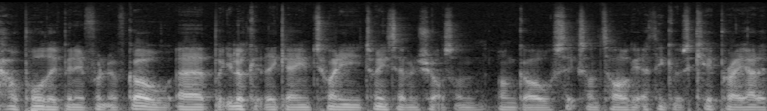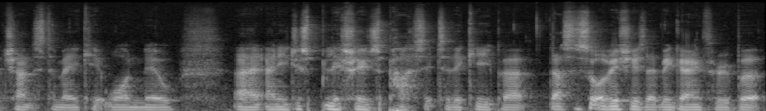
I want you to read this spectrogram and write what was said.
how poor they've been in front of goal. Uh, but you look at the game 20, 27 shots on, on goal, six on target. I think it was Kipre had a chance to make it 1 0, uh, and he just literally just passed it to the keeper. That's the sort of issues they've been going through, but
